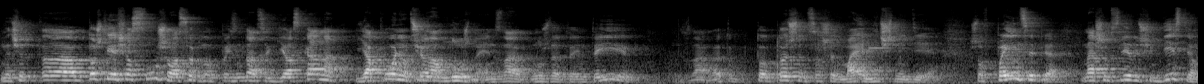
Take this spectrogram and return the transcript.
Значит, э, то, что я сейчас слушал, особенно в презентации Геоскана, я понял, что нам нужно. Я не знаю, нужно это НТИ, знаю, но это то, точно совершенно моя личная идея. Что в принципе нашим следующим действием,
